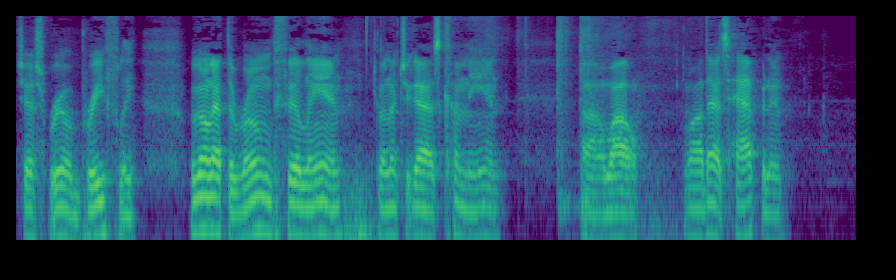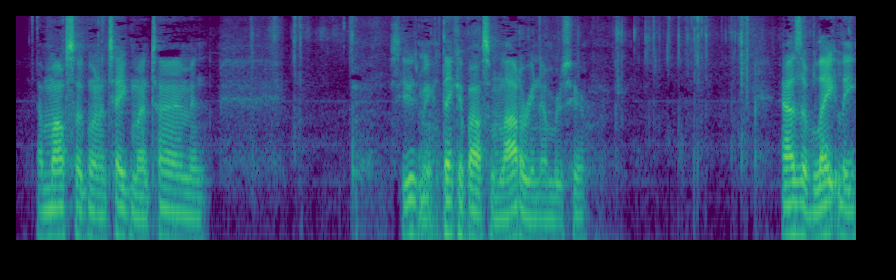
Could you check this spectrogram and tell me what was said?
just real briefly. We're gonna let the room fill in. Gonna let you guys come in uh, while while that's happening. I'm also to take my time and excuse me, think about some lottery numbers here. As of lately,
